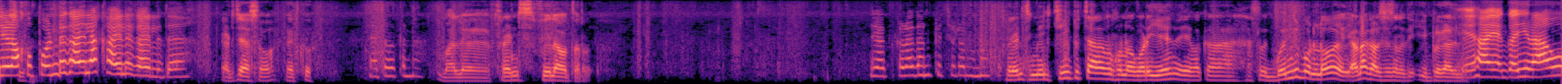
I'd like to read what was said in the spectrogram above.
ఈడ ఒక పండు కాయలా కాయలే కాయలేదా ఎట్ చేస్తావు? ఎత్తుకు ఎతుకుతున్నా మళ్ళీ ఫ్రెండ్స్ ఫీల్ అవుతారు. ఎక్కడ కనిపించడం ఫ్రెండ్స్ మీకు చూపించాలనుకున్నా కూడా ఏంది ఒక అసలు గొంజి పండులో ఎడ కలిసి అది? ఇప్పుడు కాదు. రావు.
